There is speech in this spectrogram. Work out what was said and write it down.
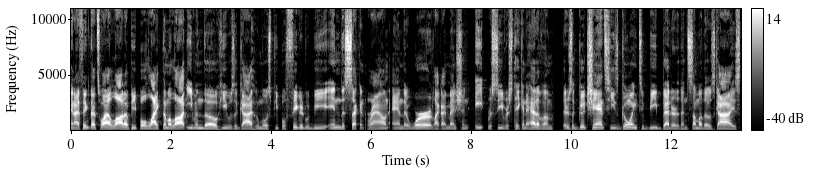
And I think that's why a lot of people liked him a lot, even though he was a guy who most people figured would be in the second round. And there were, like I mentioned, eight receivers taken ahead of him. There's a good chance he's going to be better than some of those guys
